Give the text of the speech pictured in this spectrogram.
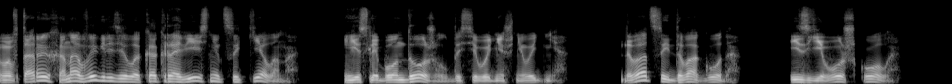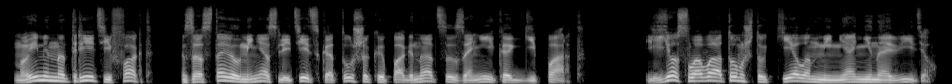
Во-вторых, она выглядела как ровесница Келлана, если бы он дожил до сегодняшнего дня. 22 года. Из его школы. Но именно третий факт заставил меня слететь с катушек и погнаться за ней как гепард. Ее слова о том, что Келлан меня ненавидел.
